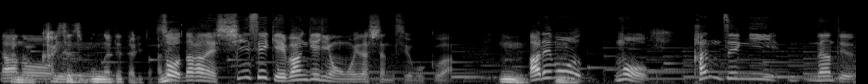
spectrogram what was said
あの、解説本が出たりとかね。そう、だからね、新世紀エヴァンゲリオンを思い出したんですよ、僕は。うん。あれも、うん、もう、完全に、なんていう、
